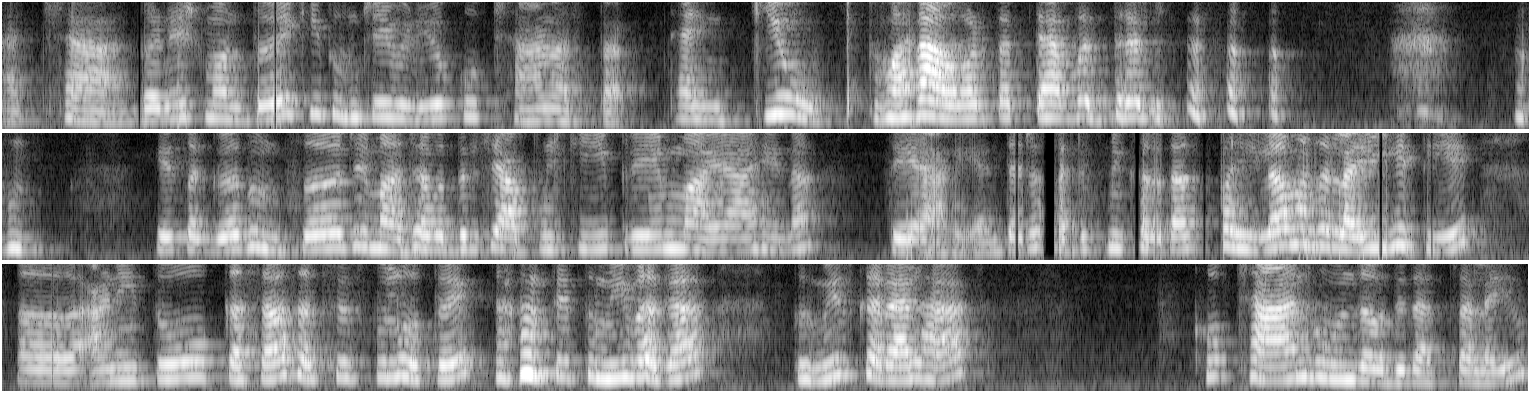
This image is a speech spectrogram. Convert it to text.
अच्छा गणेश म्हणतोय की तुमचे व्हिडिओ खूप छान असतात. थँक्यू तुम्हाला आवडतात त्याबद्दल. हे सगळं तुमचं जे माझ्याबद्दलची आपुलकी प्रेम माया आहे ना ते आहे. आणि त्याच्यासाठीच मी खरं आज पहिला माझा लाईव्ह घेते आणि तो कसा सक्सेसफुल होतोय ते तुम्ही बघा. तुम्हीच कराल हा. खूप छान होऊन जाऊ देत आजचा लाईव्ह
